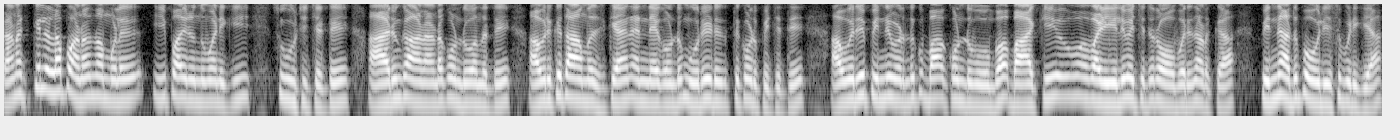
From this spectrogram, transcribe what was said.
കണക്കിലുള്ള പണം നമ്മൾ ഈ പതിനൊന്ന് മണിക്ക് സൂക്ഷിച്ചിട്ട് ആരും കാണാണ്ട് കൊണ്ടുവന്നിട്ട് അവർക്ക് താമസിക്കാൻ എന്നെ കൊണ്ട് മുറി എടുത്ത് കൊടുപ്പിച്ചിട്ട് അവർ പിന്നെ ഇവിടുന്ന് കൊണ്ടുപോകുമ്പോൾ ബാക്കി വഴിയിൽ വെച്ചിട്ട് റോബറി നടക്കുക. പിന്നെ അത് പോലീസ് പിടിക്കുക.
